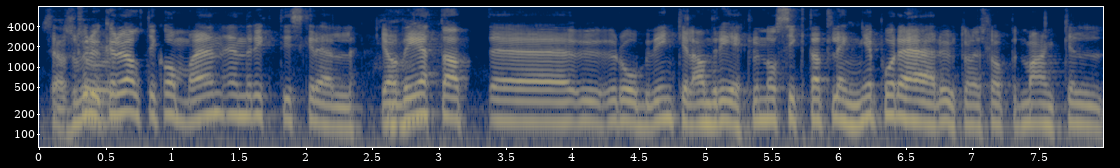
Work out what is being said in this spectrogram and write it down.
Sen jag så tror- brukar det alltid komma en, en riktig skräll. Jag Mm. vet att eh, Råbyvinkel, André Eklund har siktat länge på det här utomhusloppet med Ankel...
